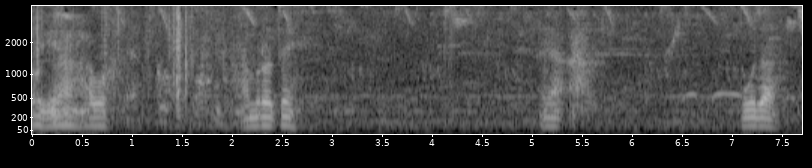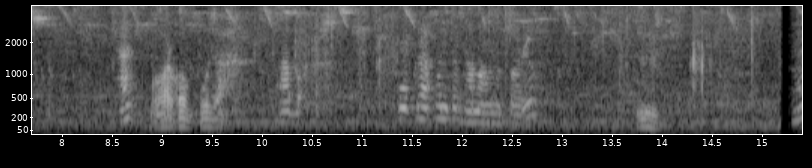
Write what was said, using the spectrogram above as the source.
यहाँ अब हाम्रो चाहिँ यहाँ पूजा? घरको पूजा। अब कुखुरा पनि त समाउनु उम्, है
